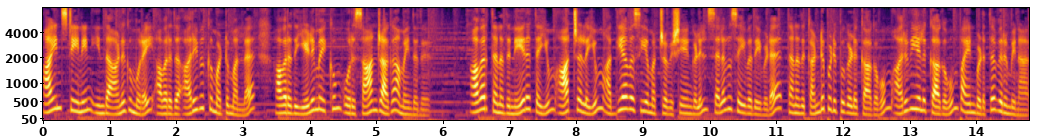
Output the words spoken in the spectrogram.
ஐன்ஸ்டீனின் இந்த அணுகுமுறை அவரது அறிவுக்கு மட்டுமல்ல அவரது எளிமைக்கும் ஒரு சான்றாக அமைந்தது. அவர் தனது நேரத்தையும் ஆற்றலையும் அத்தியாவசியமற்ற விஷயங்களில் செலவு செய்வதை விட தனது கண்டுபிடிப்புகளுக்காகவும் அறிவியலுக்காகவும் பயன்படுத்த விரும்பினார்.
